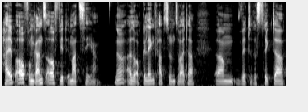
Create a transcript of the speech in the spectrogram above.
halb auf und ganz auf wird immer zäher. Ne? Also auch Gelenkkapseln und so weiter ähm, wird restrikter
